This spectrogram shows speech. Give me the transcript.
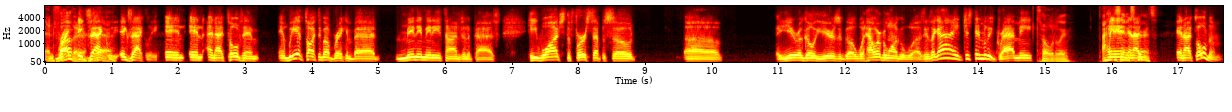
and father. Right, exactly, exactly. And and and I told him, and we have talked about Breaking Bad many, many times in the past. He watched the first episode uh a year ago, years ago, what however long it was. He was like, ah, it just didn't really grab me. Totally. I had the And- same and I- experience. And I told him,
